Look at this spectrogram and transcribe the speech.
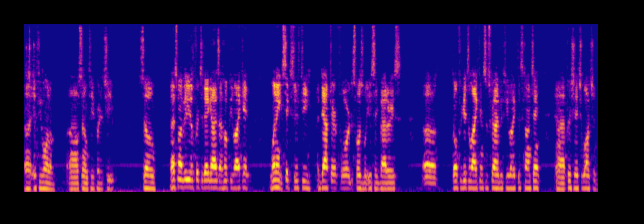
uh, if you want them. I'll sell them to you pretty cheap. So that's my video for today, guys. I hope you like it. 18650 adapter for disposable e-cig batteries. Uh, don't forget to like and subscribe if you like this content, and I appreciate you watching.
